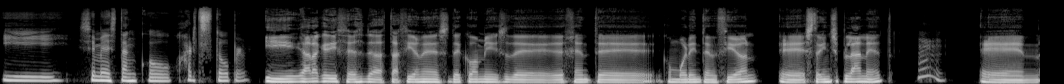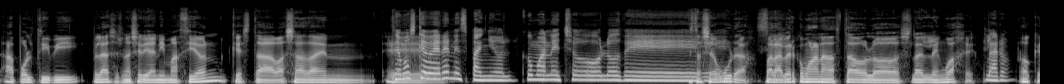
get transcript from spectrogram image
Y se me estancó Heartstopper. Y ahora que dices de adaptaciones de cómics de gente con buena intención, eh, Strange Planet Hmm, en Apple TV Plus. Es una serie de animación que está basada en... Tenemos eh, que ver en español cómo han hecho lo de... ¿Estás segura? Sí, Para ver cómo han adaptado los, el lenguaje. Claro. Ok,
